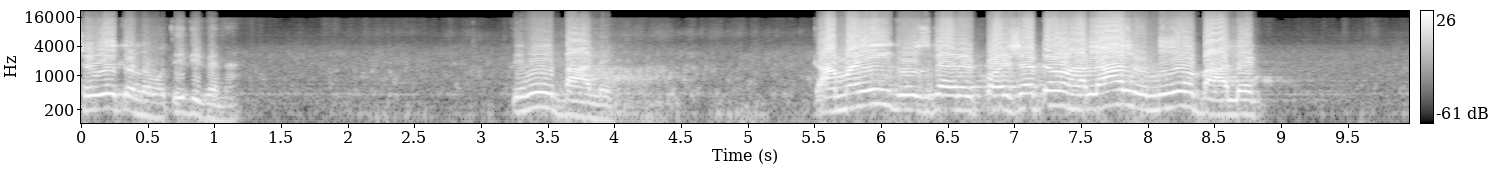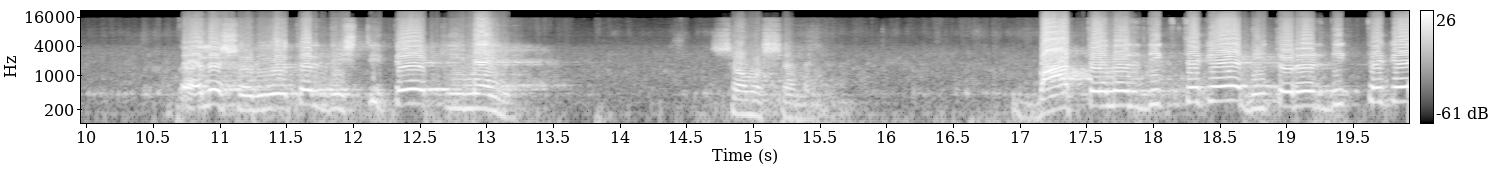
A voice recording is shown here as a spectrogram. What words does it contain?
শরীয়ত অনুমতি দিবে না। তিনি বালেক কামাই, রোজগারের পয়সাটাও হালাল, উনিও বালেক তাহলে শরীয়তের দৃষ্টিতে কি নাই? সমস্যা নাই। বাতেনের দিক থেকে, ভিতরের দিক থেকে,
